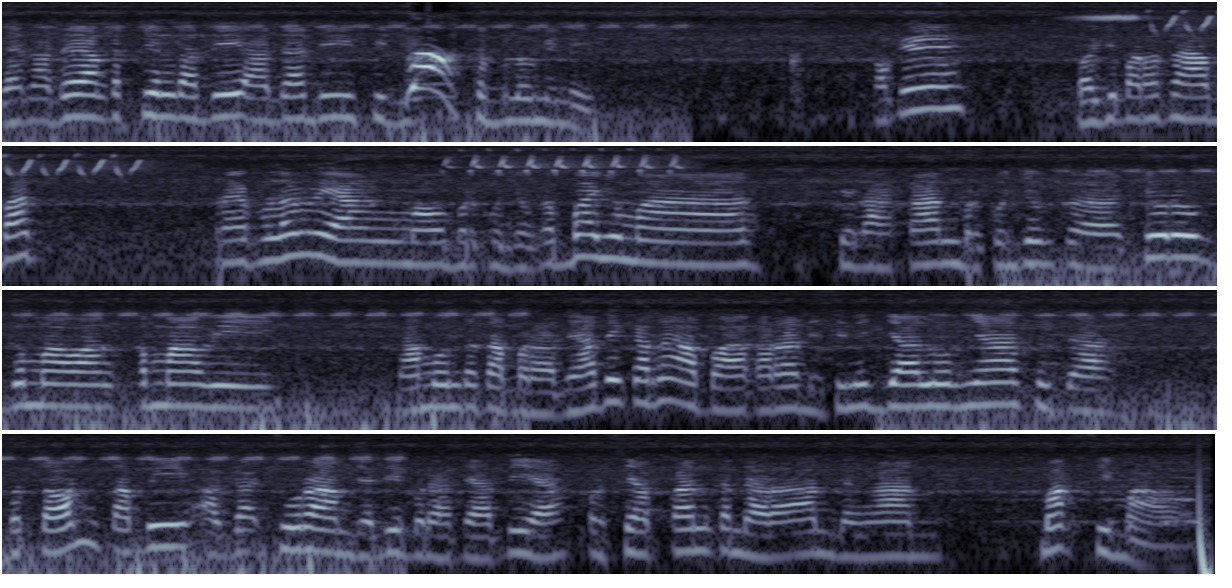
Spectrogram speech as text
dan ada yang kecil tadi ada di video sebelum ini oke bagi para sahabat traveler yang mau berkunjung ke Banyumas silahkan berkunjung ke Curug Gemawang Kemawi. Namun tetap berhati-hati karena apa? Karena di sini jalurnya sudah beton tapi agak curam jadi berhati-hati ya. Persiapkan kendaraan dengan maksimal.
